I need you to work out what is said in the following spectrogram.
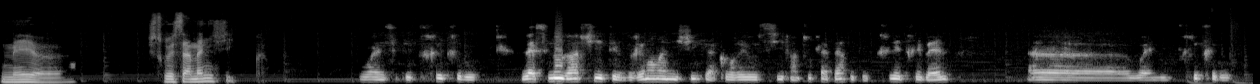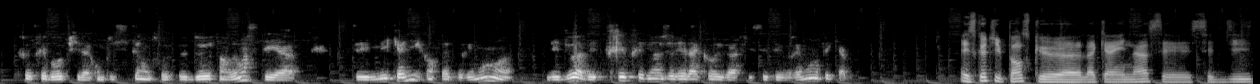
mais euh, je trouvais ça magnifique. Ouais, c'était très très beau. La scénographie était vraiment magnifique, la Corée aussi, enfin toute la perte était très très belle. Euh, ouais, très très beau, très très beau. Puis la complicité entre eux deux, enfin vraiment c'était euh, mécanique en fait, vraiment. Les deux avaient très très bien géré la chorégraphie, c'était vraiment impeccable. Est-ce que tu penses que euh, la Kaina s'est dit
